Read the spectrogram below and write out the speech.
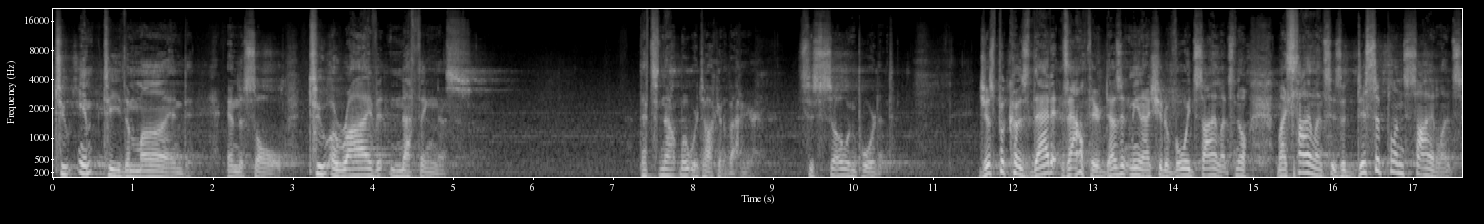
to empty the mind and the soul, to arrive at nothingness. That's not what we're talking about here. This is so important. Just because that is out there doesn't mean I should avoid silence. No, my silence is a disciplined silence,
